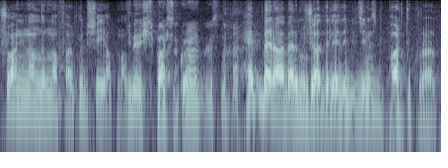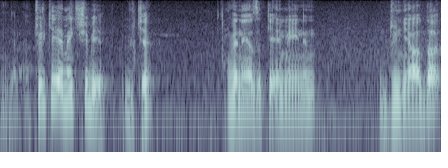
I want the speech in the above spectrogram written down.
şu an inandığımdan farklı bir şey yapmaz. Yine İşçi Partisi'ni kurardım diyorsun. Hep beraber mücadele edebileceğimiz bir parti kurardım gene. Yani Türkiye emekçi bir ülke ve ne yazık ki emeğinin dünyada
